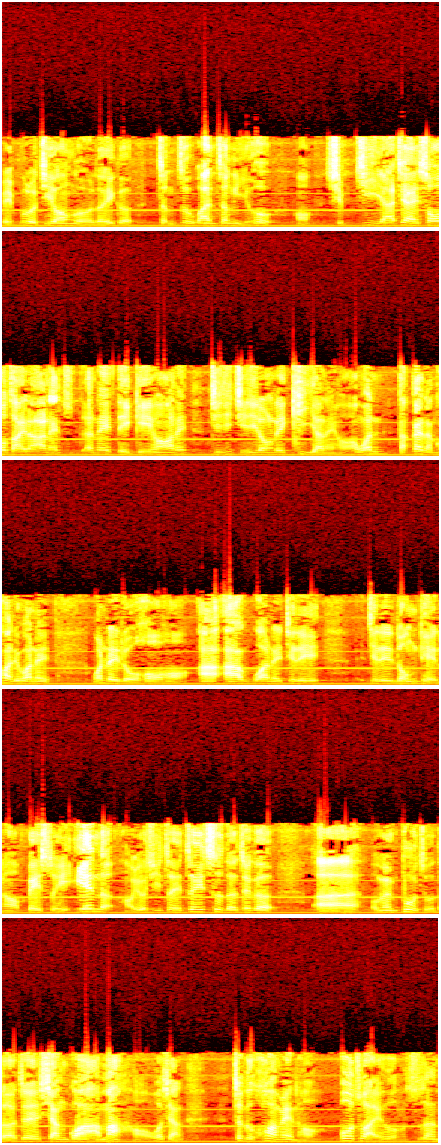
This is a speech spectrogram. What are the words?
北部的基隆河的一个整治完成以后，哦，湿地啊，这所在啦，安尼安尼地价吼，安尼一日一日拢咧起安尼吼。啊，阮大概人看到阮的。阮的落雨吼，啊啊，阮的这个这个农田吼被水淹了，吼，尤其这这一次的这个呃，我们部主的这香瓜阿嬷吼，我想这个画面吼播出来以后，实际上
